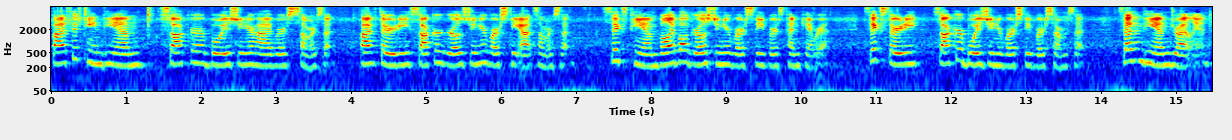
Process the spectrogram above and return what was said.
5:15 p.m. Soccer Boys Junior High versus Somerset. 5:30 Soccer Girls Junior Varsity at Somerset. 6 p.m. Volleyball Girls Junior Varsity versus Penn Cambria. 6:30 Soccer Boys Junior Varsity versus Somerset. 7 p.m. Dryland.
